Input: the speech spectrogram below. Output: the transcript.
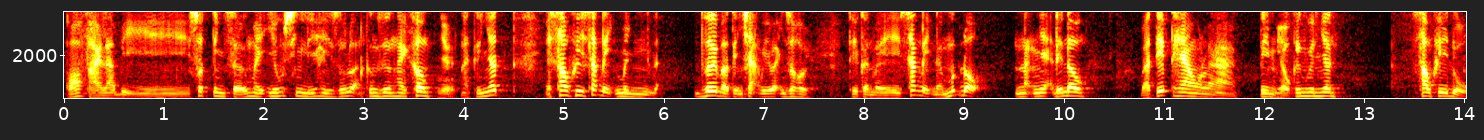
có phải là bị xuất tinh sớm hay yếu sinh lý hay rối loạn cương dương hay không yeah. là thứ nhất sau khi xác định mình rơi vào tình trạng bị bệnh rồi thì cần phải xác định là mức độ nặng nhẹ đến đâu. Và tiếp theo là tìm hiểu cái nguyên nhân. Sau khi đủ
